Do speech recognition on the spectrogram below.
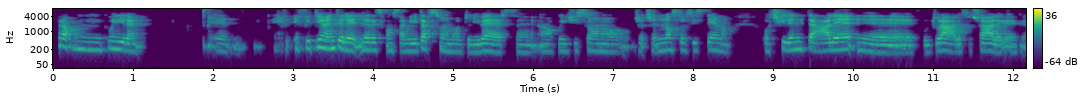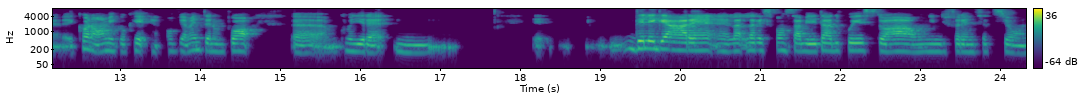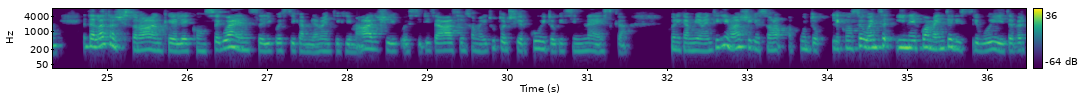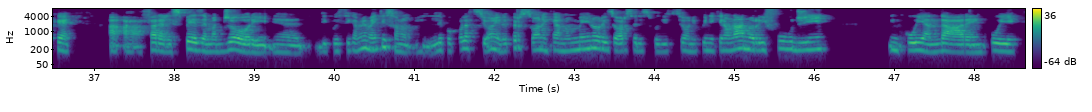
Però, mh, come dire, eh, effettivamente le, le, responsabilità sono molto diverse, no? quindi ci sono, cioè, c'è il nostro sistema occidentale, eh, culturale, sociale, eh, economico, che ovviamente non può, ehm, come dire, mh, eh, delegare eh, la, la, responsabilità di questo a un'indifferenziazione. E dall'altra ci sono anche le conseguenze di questi cambiamenti climatici, di questi disastri, insomma di tutto il circuito che si innesca con i cambiamenti climatici che sono appunto le conseguenze inequamente distribuite perché a, a fare le spese maggiori eh, di questi cambiamenti sono le popolazioni, le persone che hanno meno risorse a disposizione, quindi che non hanno rifugi in cui andare, in cui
